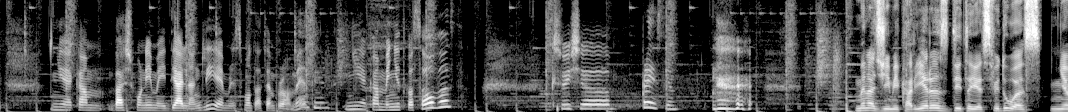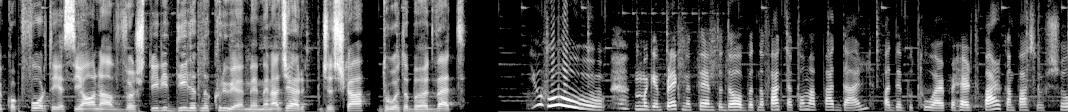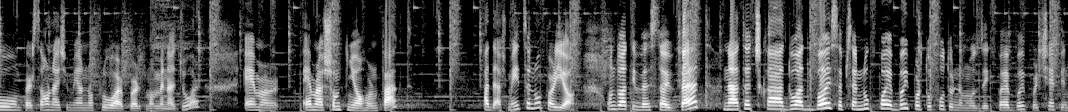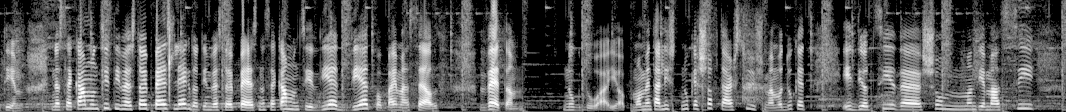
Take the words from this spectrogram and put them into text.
Një e kam bashkëpunim me Ideal në Angli, emrin s'mund ta them për momentin. Një e kam me një të Kosovës. Kështu që presim. Menaxhimi i karrierës di të jetë sfidues. Një kokëforteje si Ana vështirë i dilet në krye me menaxher. Gjithçka duhet të bëhet vetë. Juhu! Më ke prek në temë të dobët, në fakt akoma pa dal, pa debutuar për herë të parë, kam pasur shumë persona që më janë ofruar për të më menaxhuar. Emër, emra shumë të njohur në fakt. Pa dash me i cënu, por jo. Unë dua të investoj vetë në atë çka dua të bëj sepse nuk po e bëj për t'u futur në muzikë, po e bëj për qejfin tim. Nëse kam mundësi të investoj 5 lekë, do të investoj 5. Nëse kam mundësi 10, 10 po by myself. Vetëm Nuk dua, jo. Momentalisht nuk e shoh të arsyeshme, më duket idiotësi dhe shumë mendjemadhësi.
